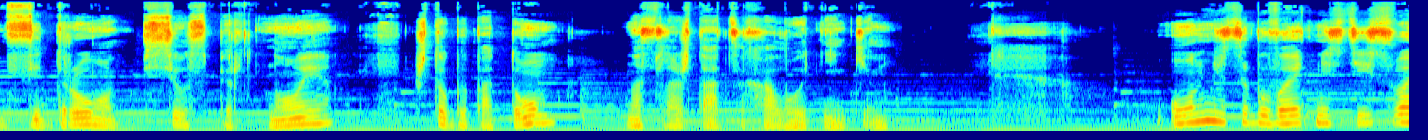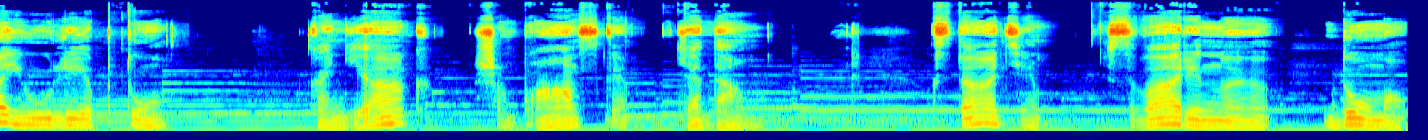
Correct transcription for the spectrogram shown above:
в ведро все спиртное, чтобы потом наслаждаться холодненьким. Он не забывает нести свою лепту. Коньяк, шампанское для дам. Кстати, сваренную дома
